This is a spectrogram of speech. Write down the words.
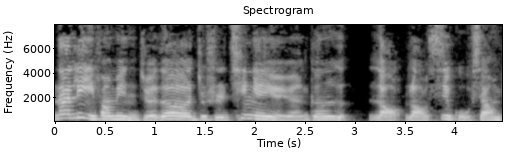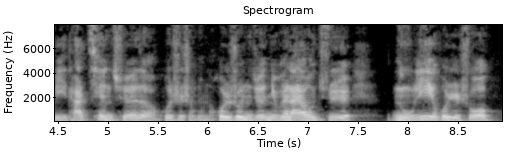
那另一方面，你觉得就是青年演员跟老老戏骨相比，他欠缺的会是什么呢？或者说，你觉得你未来要去努力，或者说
